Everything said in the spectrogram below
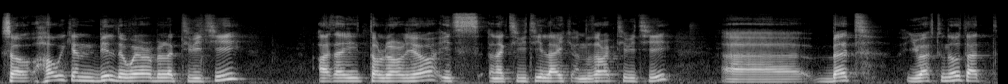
So how we can build a wearable activity? As I told earlier, it's an activity like another activity, uh, but you have to know that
